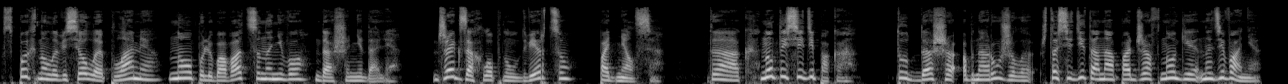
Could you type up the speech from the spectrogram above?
Вспыхнуло веселое пламя, но полюбоваться на него Даше не дали. Джек захлопнул дверцу, поднялся. «Так, ну ты сиди пока». Тут Даша обнаружила, что сидит она, поджав ноги, на диване,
